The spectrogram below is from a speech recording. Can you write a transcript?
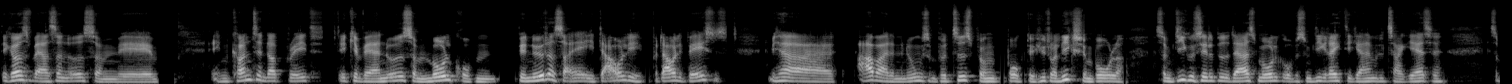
Det kan også være sådan noget som øh, en content upgrade. Det kan være noget, som målgruppen benytter sig af i daglig, på daglig basis. Vi har arbejdet med nogen, som på et tidspunkt brugte hydrauliksymboler, som de kunne tilbyde deres målgruppe, som de rigtig gerne ville takke ja til. Så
